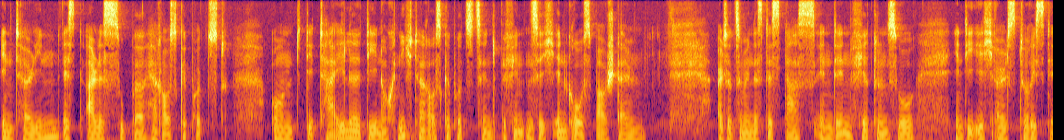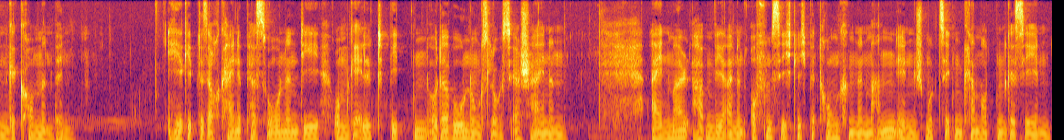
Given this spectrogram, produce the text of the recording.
In Tallinn ist alles super herausgeputzt und die Teile, die noch nicht herausgeputzt sind, befinden sich in Großbaustellen. Also zumindest ist das in den Vierteln so, in die ich als Touristin gekommen bin. Hier gibt es auch keine Personen, die um Geld bitten oder wohnungslos erscheinen. Einmal haben wir einen offensichtlich betrunkenen Mann in schmutzigen Klamotten gesehen.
